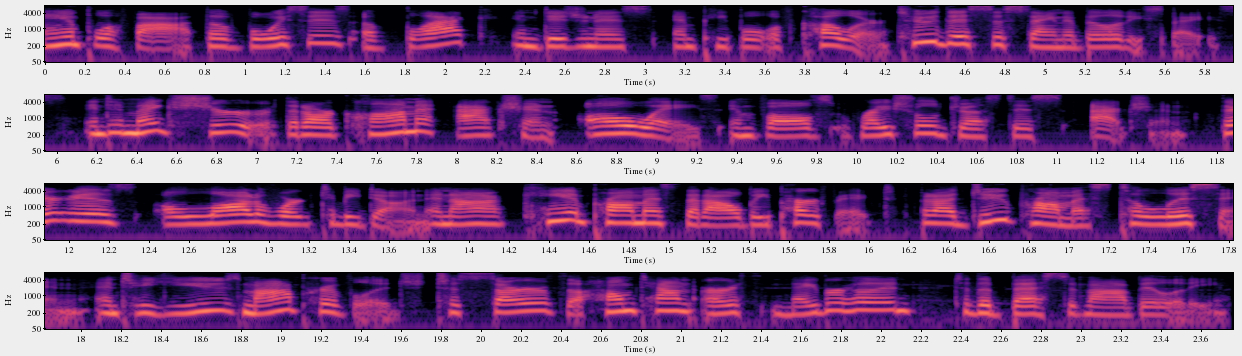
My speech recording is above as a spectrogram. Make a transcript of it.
amplify the voices of Black, Indigenous, and people of color to this sustainability space, and to make sure that our climate action always involves racial justice action. There is a lot of work to be done, and I can't promise that I'll be perfect, but I do promise to listen and to use my privilege to serve the Hometown Earth neighborhood to the best of my ability.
